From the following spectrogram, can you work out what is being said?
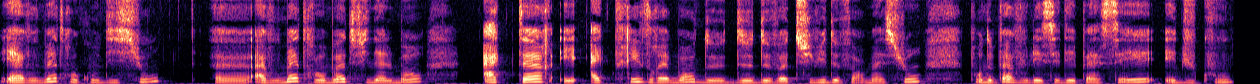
et à vous mettre en condition, euh, à vous mettre en mode finalement acteur et actrice vraiment de, de, votre suivi de formation pour ne pas vous laisser dépasser et du coup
